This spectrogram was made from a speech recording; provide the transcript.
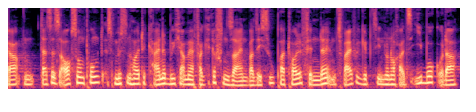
Ja, und das ist auch so ein Punkt. Es müssen heute keine Bücher mehr vergriffen sein, was ich super toll finde. Im Zweifel gibt es die nur noch als E-Book oder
